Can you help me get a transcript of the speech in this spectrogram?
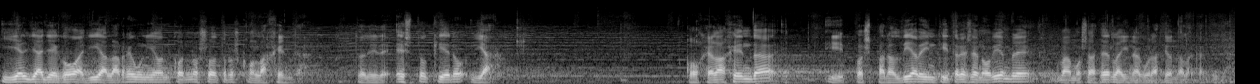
Y él ya llegó allí a la reunión con nosotros con la agenda. Entonces dice, esto quiero ya. Coge la agenda y pues para el día 23 de noviembre vamos a hacer la inauguración de la capilla.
